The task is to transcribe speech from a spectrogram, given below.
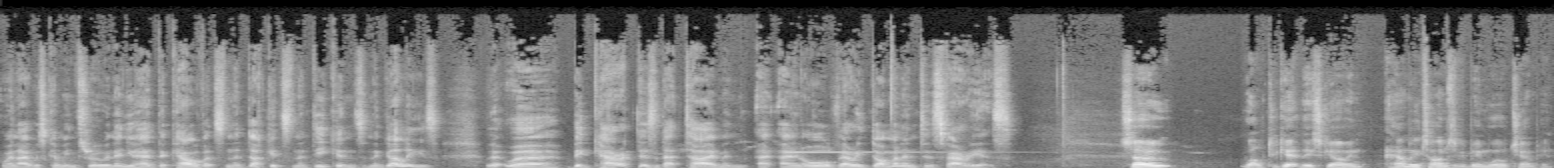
when I was coming through. And then you had the Calverts and the Ducketts and the Deacons and the Gullies that were big characters at that time and, and all very dominant as farriers. So, well, to get this going, how many times have you been world champion?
